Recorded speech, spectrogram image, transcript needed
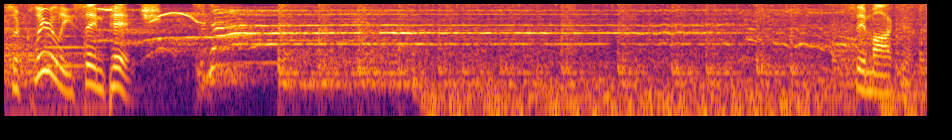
So clearly, same pitch. Same octave.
